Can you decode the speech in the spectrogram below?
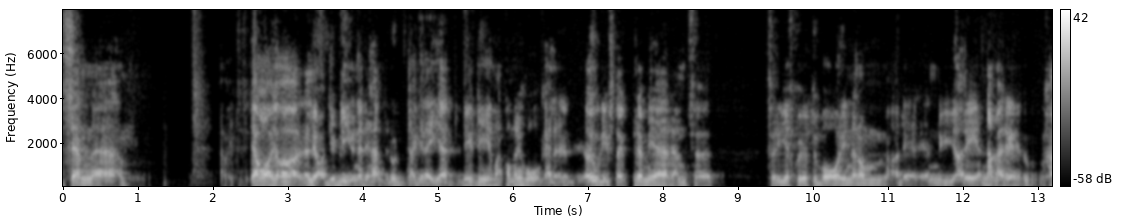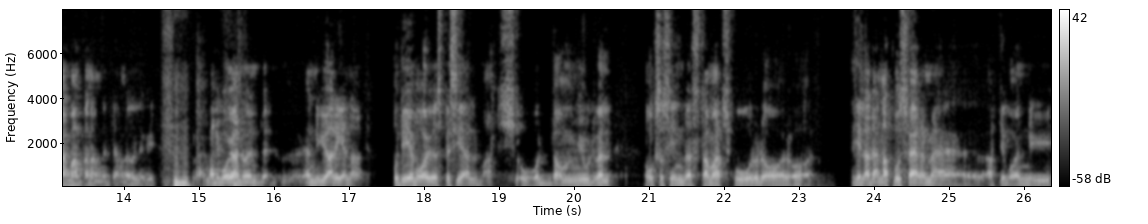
sen, eh, vet inte. Ja, ja, eller ja, det blir ju när det händer udda grejer. Det är ju det man kommer ihåg. Eller, jag gjorde ju premiären för, för IFK Göteborg när de hade en ny arena med det charmanta namnet Gamla Ullevi. Men, men det var ju ändå en, en ny arena. Och det var ju en speciell match och de gjorde väl också sin bästa match på år och dagar. Och hela den atmosfären med att det var en ny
